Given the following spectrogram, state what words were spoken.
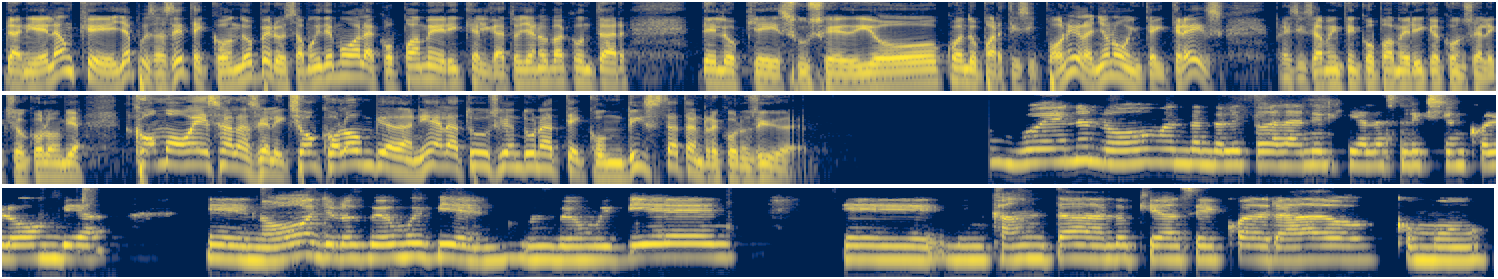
Daniela, aunque ella pues hace taekwondo, pero está muy de moda la Copa América, el gato ya nos va a contar de lo que sucedió cuando participó en el año 93, precisamente en Copa América con Selección Colombia. ¿Cómo es a la Selección Colombia, Daniela, tú siendo una tecondista tan reconocida? Bueno, no, mandándole toda la energía a la Selección Colombia. Eh, no, yo los veo muy bien, los veo muy bien me encanta lo que hace Cuadrado, como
